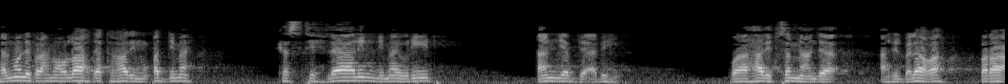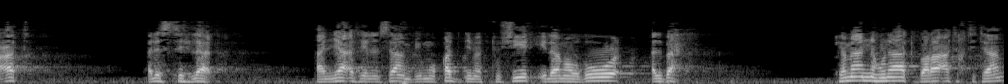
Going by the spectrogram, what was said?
فالمؤلف رحمه الله ذكر هذه المقدمة كاستهلال لما يريد أن يبدأ به. وهذه تسمى عند أهل البلاغة براعة الاستهلال أن يأتي الإنسان بمقدمة تشير إلى موضوع البحث. كما أن هناك براعة اختتام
